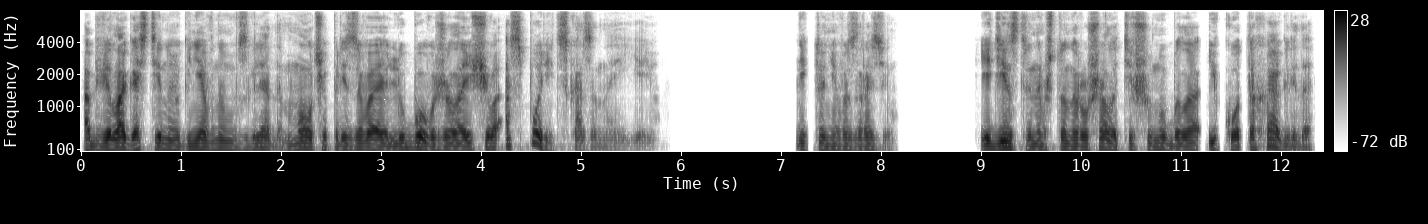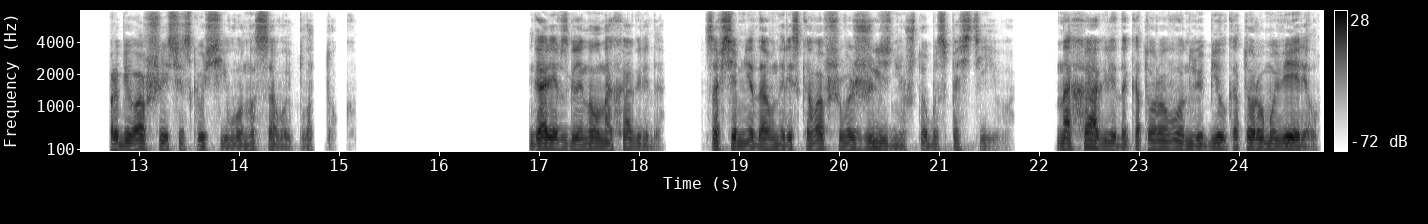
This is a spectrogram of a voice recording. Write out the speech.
обвела гостиную гневным взглядом, молча призывая любого желающего оспорить сказанное ею. Никто не возразил. Единственным, что нарушало тишину, была икота Хагрида, пробивавшаяся сквозь его носовой платок. Гарри взглянул на Хагрида, совсем недавно рисковавшего жизнью, чтобы спасти его. На Хагрида, которого он любил, которому верил.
